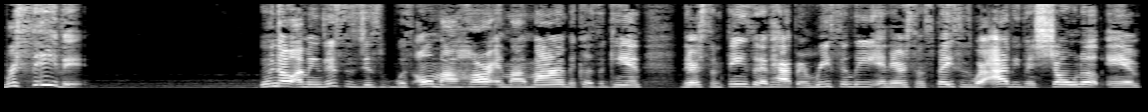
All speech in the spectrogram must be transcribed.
Receive it. You know, I mean, this is just was on my heart and my mind because again, there's some things that have happened recently and there's some spaces where I've even shown up and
